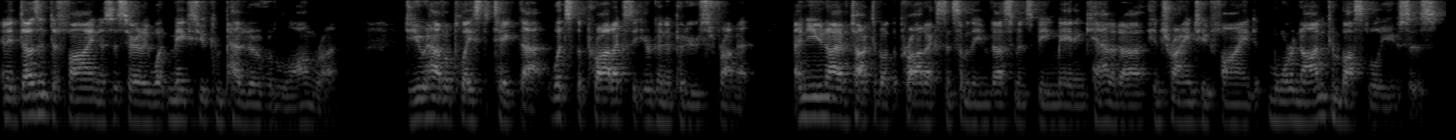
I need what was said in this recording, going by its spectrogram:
and it doesn't define necessarily what makes you competitive over the long run. Do you have a place to take that? What's the products that you're going to produce from it? And you and I have talked about the products and some of the investments being made in Canada in trying to find more non-combustible uses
